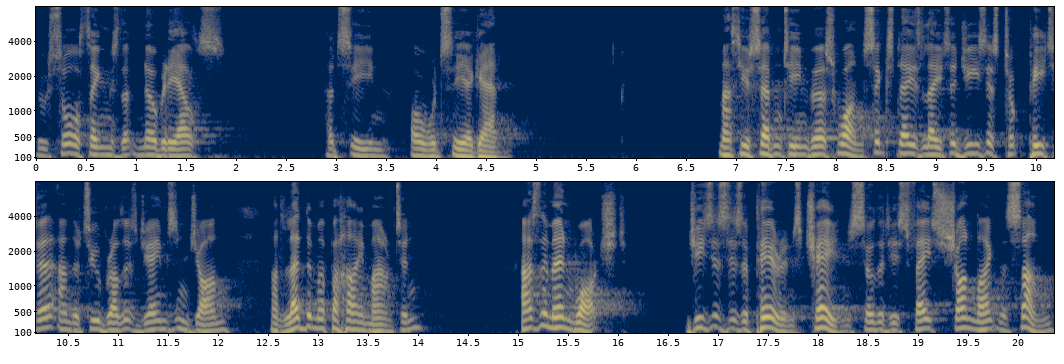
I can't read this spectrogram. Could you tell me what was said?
who saw things that nobody else had seen or would see again. Matthew 17, verse 1. Six days later, Jesus took Peter and the two brothers, James and John, and led them up a high mountain. As the men watched, Jesus' appearance changed so that his face shone like the sun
